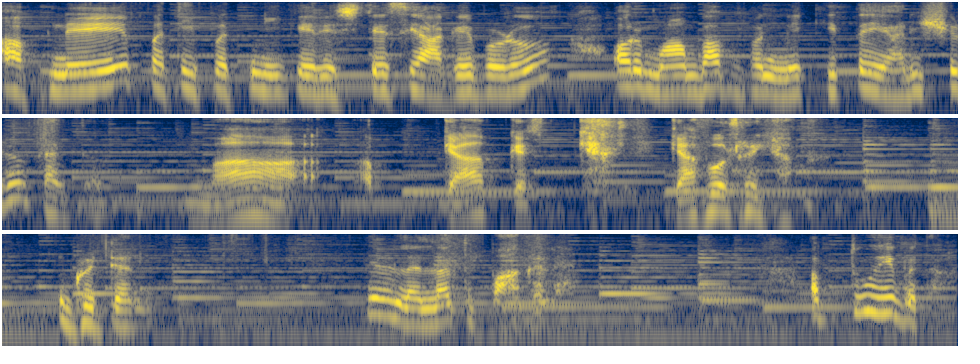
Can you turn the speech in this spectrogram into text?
अपने पति पत्नी के रिश्ते से आगे बढ़ो और माँ बाप बनने की तैयारी शुरू कर दो। माँ अब क्या कैस, क्या, क्या बोल रही हैं आप? गुड्डन तेरा लल्ला तो पागल है। अब तू ही बता।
